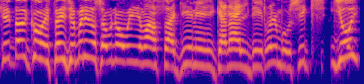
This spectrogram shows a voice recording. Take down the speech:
¿qué tal? ¿Cómo estáis? Bienvenidos a un nuevo vídeo más aquí en el canal de Rainbow Six Y hoy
